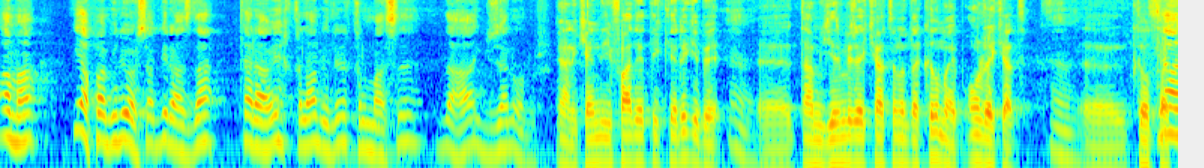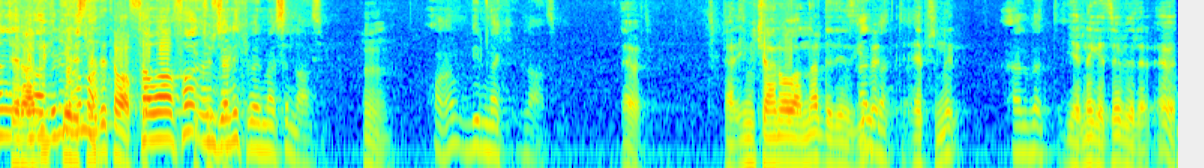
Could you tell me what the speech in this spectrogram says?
Ama yapabiliyorsa biraz da teravih kılabilir. Kılması daha güzel olur. Yani kendi ifade ettikleri gibi Evet. e, tam 20 rekatını da kılmayıp 10 rekat Evet. e, kılsak Yani teravih ama de tavaf tavafa geçirsek. öncelik vermesi lazım. Hı, Onu bilmek lazım. evet. Yani imkanı olanlar dediğiniz gibi Elbette. hepsini Elbette. yerine getirebilirler. Evet.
